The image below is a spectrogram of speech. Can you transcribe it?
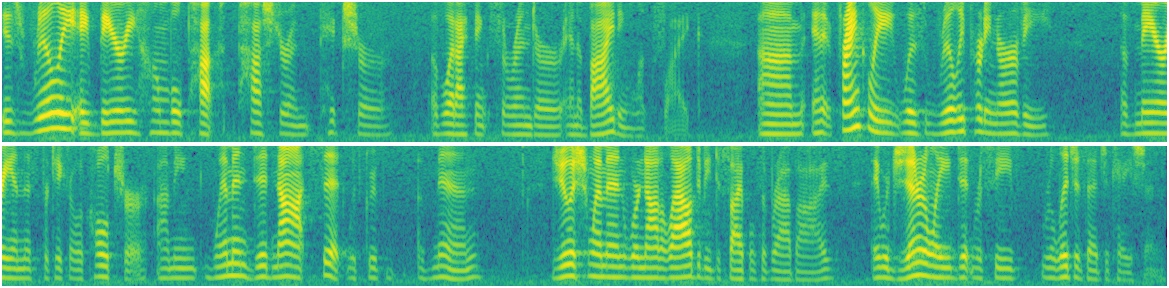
is really a very humble po- posture and picture of what I think surrender and abiding looks like. Um, and it frankly was really pretty nervy of Mary in this particular culture. I mean, women did not sit with group of men. Jewish women were not allowed to be disciples of rabbis. They were generally didn't receive religious education.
